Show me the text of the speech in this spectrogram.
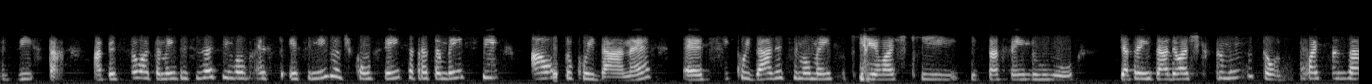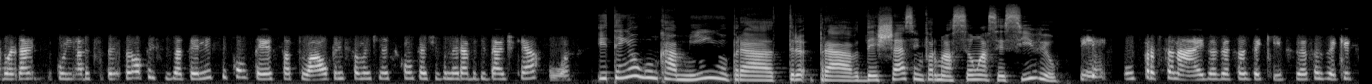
exista, a pessoa também precisa desenvolver esse nível de consciência para também se autocuidar, né? É, se cuidar desse momento que eu acho que está sendo de aprendizado, eu acho que para o mundo todo. Quais são as abordagens de cuidado que a pessoa precisa ter nesse contexto atual, principalmente nesse contexto de vulnerabilidade que é a rua. E tem algum caminho para deixar essa informação acessível? Sim, os profissionais, as, essas equipes, essas equipes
